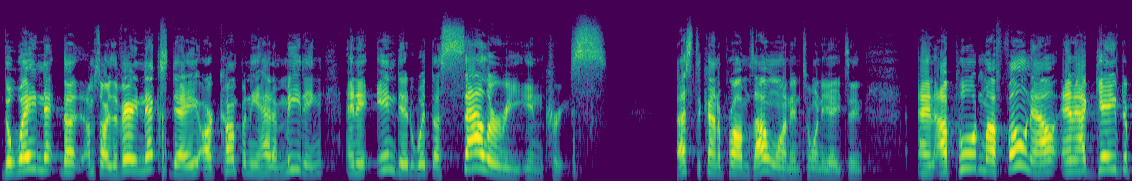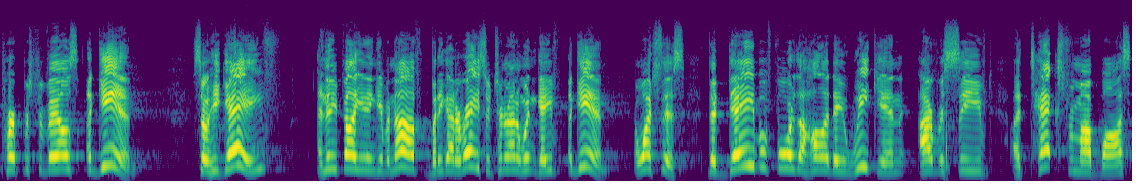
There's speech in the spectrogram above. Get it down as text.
The way, ne- the, I'm sorry, the very next day, our company had a meeting, and it ended with a salary increase. That's the kind of problems I want in 2018 and I pulled my phone out and I gave to Purpose Prevails again. So he gave, and then he felt like he didn't give enough, but he got a raise, so he turned around and went and gave again. And watch this. The day before the holiday weekend, I received a text from my boss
